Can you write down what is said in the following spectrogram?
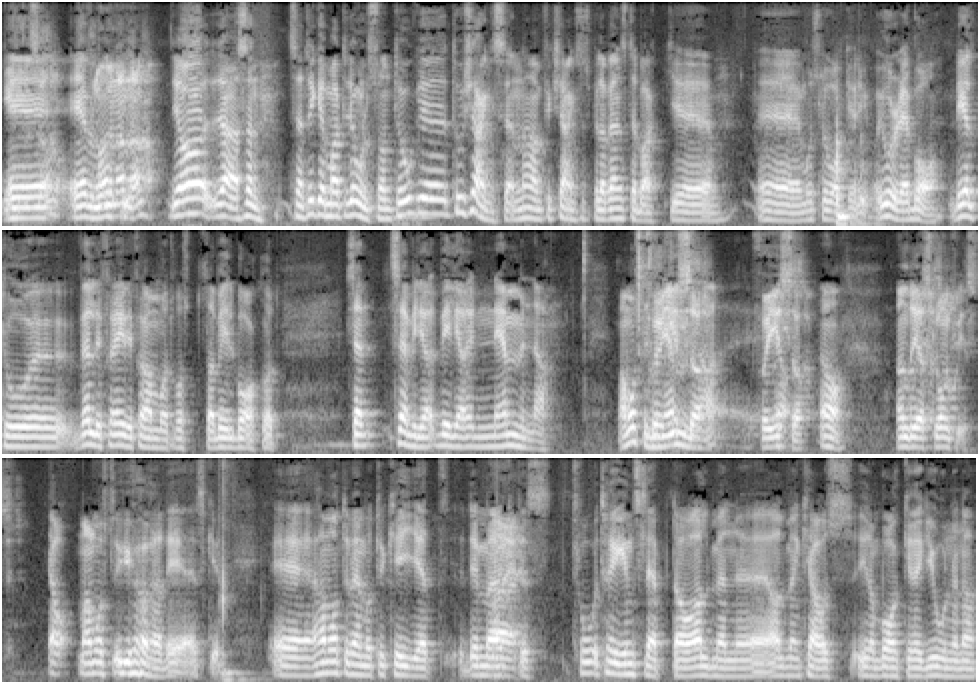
Intressant. Eh, Någon annan? Ja, ja sen, sen tycker jag Martin Olsson tog, eh, tog chansen när han fick chansen att spela vänsterback eh, eh, mot Slovakien och gjorde det bra. Deltog eh, väldigt fredig framåt, var stabil bakåt. Sen, sen vill, jag, vill jag nämna... Man måste Får nämna... Gissa? Får jag gissa? Ja, ja. Andreas Granqvist. Ja, man måste göra det Eskil. Eh, han var inte med mot Turkiet. Det märktes. Två, tre insläppta och allmän, eh, allmän kaos i de bakre regionerna.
